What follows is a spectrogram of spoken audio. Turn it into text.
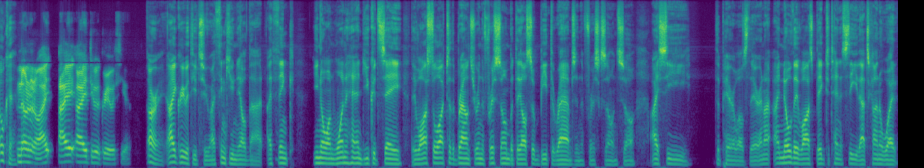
Okay. No, no, no. I, I I do agree with you. All right, I agree with you too. I think you nailed that. I think you know, on one hand, you could say they lost a lot to the Browns who are in the Frisk zone, but they also beat the Rams in the Frisk zone. So I see the parallels there. And I, I know they lost big to Tennessee. That's kind of what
